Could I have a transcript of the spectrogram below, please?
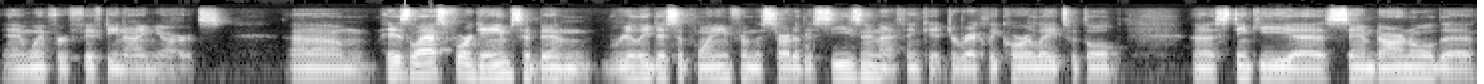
and went for 59 yards. Um, his last four games have been really disappointing from the start of the season. I think it directly correlates with old uh, stinky uh, Sam Darnold, uh,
